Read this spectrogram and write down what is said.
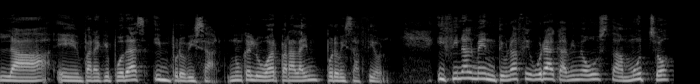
la, eh, para que puedas improvisar. Nunca hay lugar para la improvisación. Y finalmente, una figura que a mí me gusta mucho,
